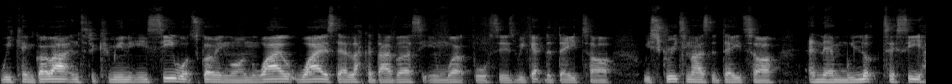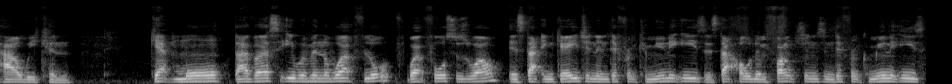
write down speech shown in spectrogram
we can go out into the community, see what's going on. Why why is there lack of diversity in workforces? We get the data, we scrutinize the data, and then we look to see how we can get more diversity within the work floor, workforce as well? Is that engaging in different communities? Is that holding functions in different communities?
